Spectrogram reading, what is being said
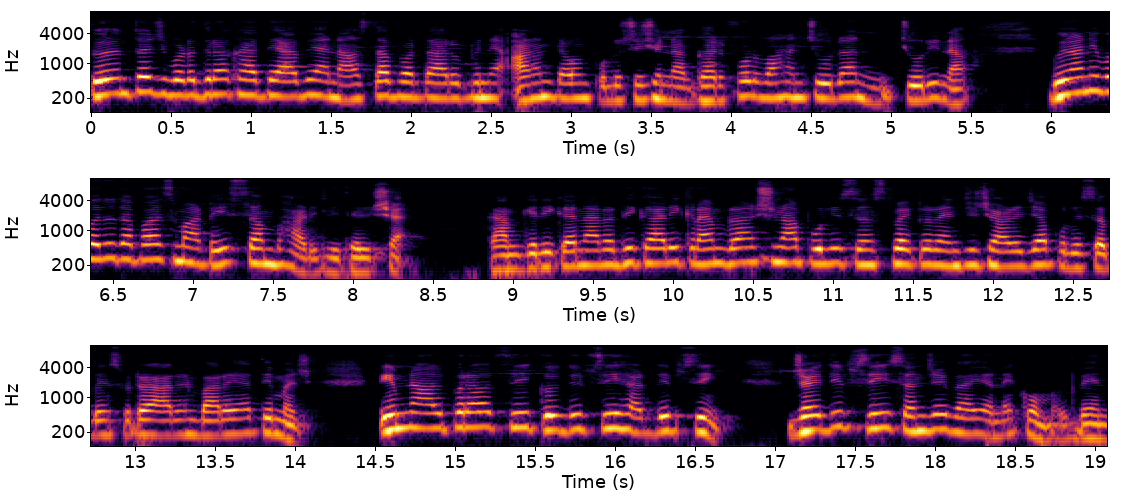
તુરંત જ વડોદરા ખાતે આવી આ નાસ્તા ફરતા આરોપીને આણંદ ટાઉન પોલીસ સ્ટેશનના ઘરફોડ, વાહન ચોરા, ચોરીના ગુનાની વધુ તપાસ માટે સંભાળી લીધેલ છે. કામગીરી કરનાર અધિકારી ક્રાઇમ બ્રાન્ચના police inspector N G Jadeja police sub inspector R N Baraiya તેમજ ટીમના અલ્પરાજસિંહ કુલદીપસિંહ હરદીપસિંહ જયદીપસિંહ સંજયભાઈ અને કોમલબેન.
